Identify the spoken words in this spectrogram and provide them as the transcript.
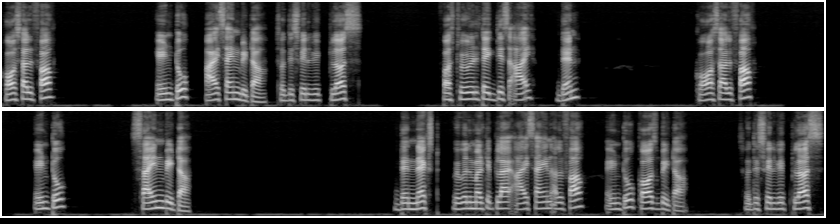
cos alpha into i sin beta. So this will be plus. First we will take this i. Then cos alpha into sin beta. Then next we will multiply i sine alpha into cos beta. So this will be plus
